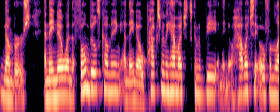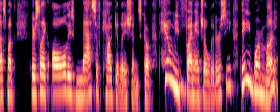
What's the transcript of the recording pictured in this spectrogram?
numbers and they know when the phone bill's coming and they know approximately how much it's going to be and they know how much they owe from last month. There's like all these massive calculations going. They don't need financial literacy. They need more money.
